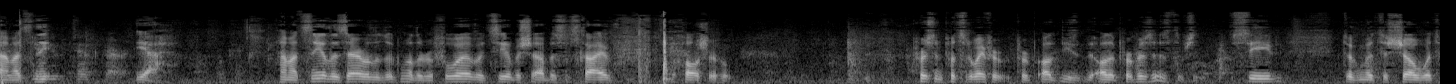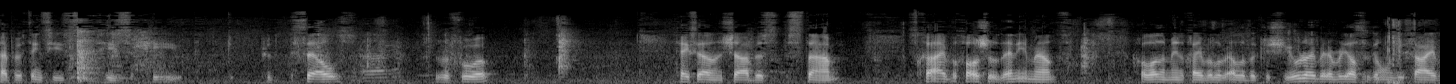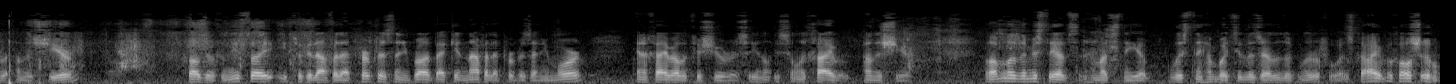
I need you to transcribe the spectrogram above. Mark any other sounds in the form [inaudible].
Hamatzni, Tenth parak. yeah. Okay. Hamatzni lezer v'ledukma l'refuah v'tzia b'shabbos v'chayiv v'chol shehu. Person puts it away for, for all these the other purposes, the seed, dugma to show what type of things he's, he's, he sells, the refuah, takes out on Shabbos stam, chayiv v'chol shehu, any amount, chol adam ein chayiv but everybody else is going to be chayiv on the shear. He took it out for that purpose, and he brought it back in not for that purpose anymore, and a chayiv you know, it's only chayiv on the shear. Lo the mistay hamatzniya, listening hamotzi lezer leduk l'refuah, is chayiv v'chol shehu.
